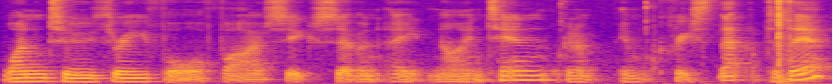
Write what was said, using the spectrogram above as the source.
1, 2, 3, 4, 5, 6, 7, 8, 9, 10. We're going to increase that up to there.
